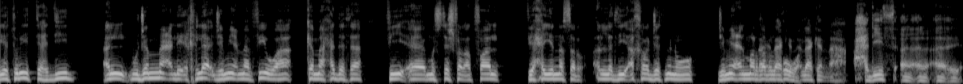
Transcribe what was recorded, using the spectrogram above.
هي تريد تهديد المجمع لإخلاء جميع ما فيه وكما حدث في آه، مستشفى الأطفال في حي النصر الذي أخرجت منه جميع المرضى لكن بالقوة. لكن حديث آه، آه،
